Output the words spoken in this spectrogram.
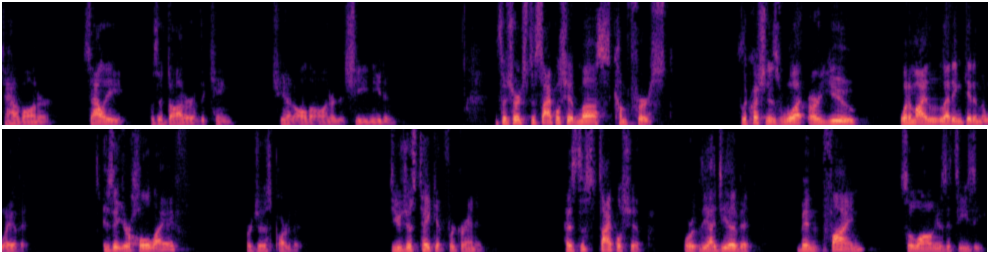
to have honor. Sally was a daughter of the king. She had all the honor that she needed. And so, church discipleship must come first. So the question is, what are you what am I letting get in the way of it? Is it your whole life or just part of it? Do you just take it for granted? Has discipleship or the idea of it been fine so long as it's easy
